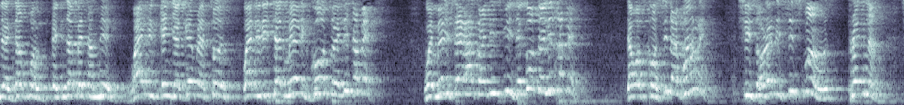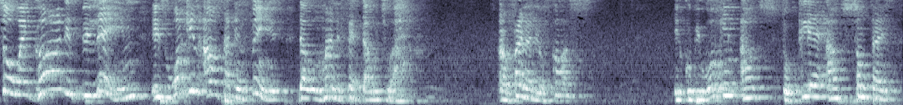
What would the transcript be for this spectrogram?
the example of Elizabeth and Mary. Why did Angel Gabriel tell, why did he tell Mary, go to Elizabeth? When Mary said, How can this be? He said, Go to Elizabeth. That was considered barren. She's already six months pregnant. So when God is delaying, He's working out certain things that will manifest that which you have. And finally, of course, it could be working out to clear out sometimes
